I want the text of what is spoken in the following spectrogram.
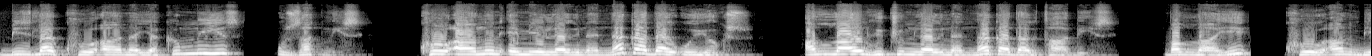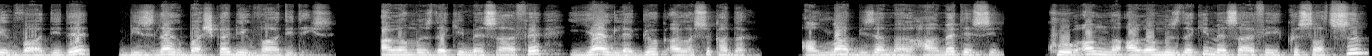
Bizler Kur'an'a yakın mıyız, uzak mıyız? Kur'an'ın emirlerine ne kadar uyuyoruz? Allah'ın hükümlerine ne kadar tabiiz? Vallahi Kur'an bir vadide, bizler başka bir vadideyiz. Aramızdaki mesafe yerle gök arası kadar. Allah bize merhamet etsin. Kur'an'la aramızdaki mesafeyi kısaltsın,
